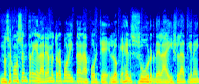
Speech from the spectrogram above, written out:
no se concentre en el área metropolitana porque lo que es el sur de la isla tiene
